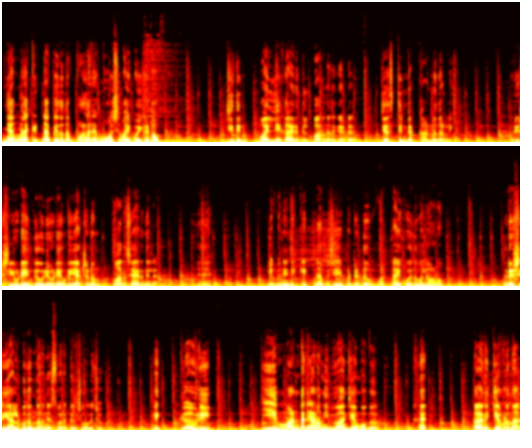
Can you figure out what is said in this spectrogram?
ഞങ്ങളെ കിഡ്നാപ്പ് ചെയ്തത് വളരെ മോശമായി പോയി കേട്ടോ. ജിതിൻ വലിയ കാര്യത്തിൽ പറഞ്ഞത് കേട്ട് ജസ്റ്റിന്റെ കണ്ണ് തള്ളി. ഋഷിയുടെയും ഗൗരിയുടെയും റിയാക്ഷനും മറിച്ചായിരുന്നില്ല ഏ? ഇവനിനി കിഡ്നാപ്പ് ചെയ്യപ്പെട്ടിട്ട് വട്ടായി പോയത് വല്ലതാണോ ഋഷി അത്ഭുതം നിറഞ്ഞ സ്വരത്തിൽ ചോദിച്ചു. ഹി ഗൗരി! ഈ മണ്ടനെയാണോ നീ വിവാഹം ചെയ്യാൻ പോകുന്നത്? തനിക്ക് എവിടെന്നാ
